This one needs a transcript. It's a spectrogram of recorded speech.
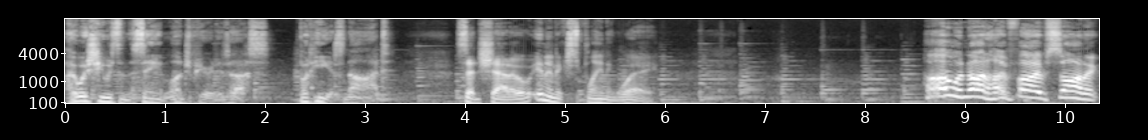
I wish he was in the same lunch period as us, but he is not said Shadow in an explaining way. I would not high five Sonic,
